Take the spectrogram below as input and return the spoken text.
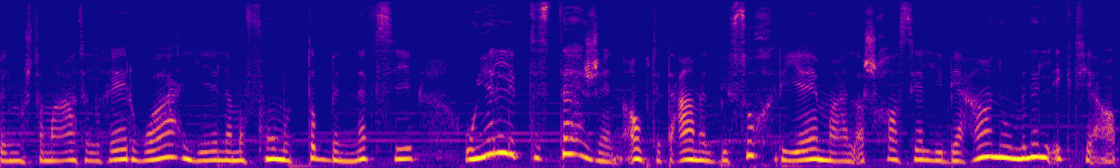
بالمجتمعات الغير واعية لمفهوم الطب النفسي ويلي بتستهجن أو بتتعامل بسخرية مع الأشخاص يلي بيعانوا من الاكتئاب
